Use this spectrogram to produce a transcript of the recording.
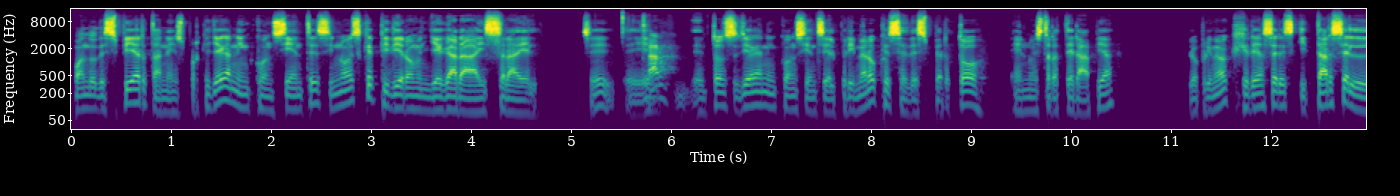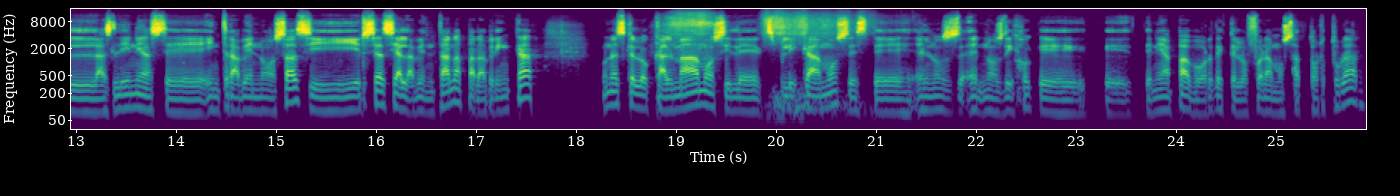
cuando despiertan ellos, porque llegan inconscientes, y no es que pidieron llegar a Israel, ¿sí? Claro. Entonces llegan inconscientes. Y el primero que se despertó en nuestra terapia lo primero que quería hacer es quitarse las líneas eh, intravenosas y irse hacia la ventana para brincar. Una vez que lo calmamos y le explicamos, este, él nos, nos dijo que, tenía pavor de que lo fuéramos a torturar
